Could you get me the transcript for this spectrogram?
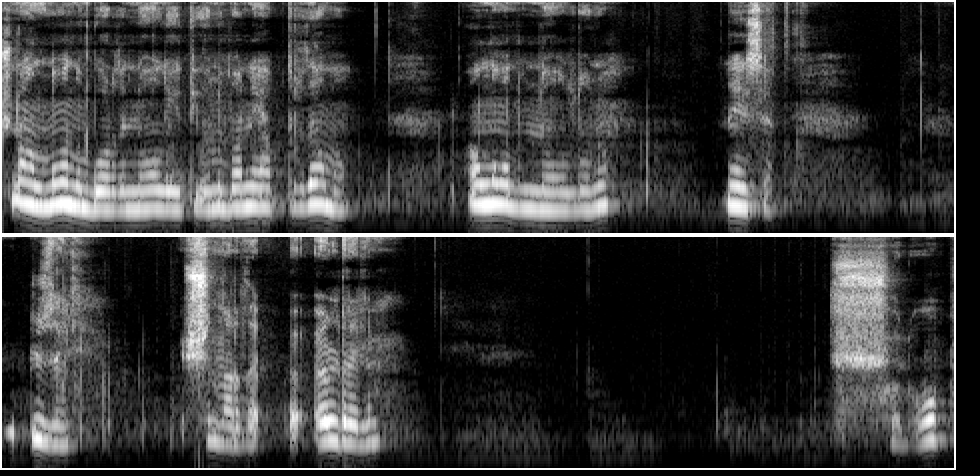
Şunu anlamadım bu arada ne oluyor diye. Onu bana yaptırdı ama. Anlamadım ne olduğunu. Neyse. Güzel. Şunları da öldürelim. Şöyle hop.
